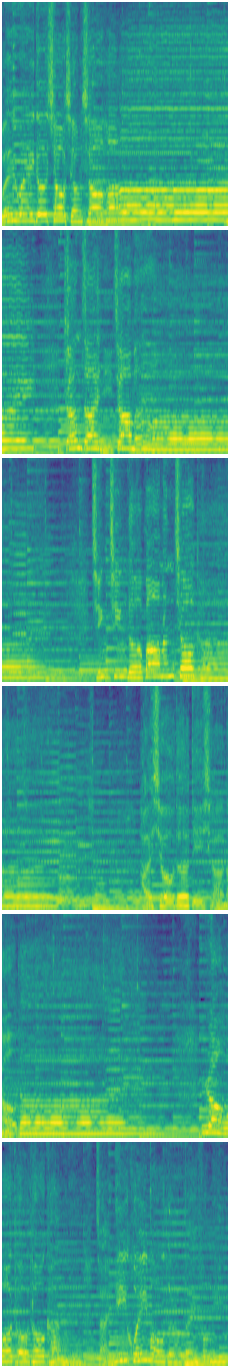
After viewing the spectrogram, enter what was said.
微微的笑，像小孩，站在你家门外，轻轻地把门敲开，害羞地低下脑袋，让我偷偷看你，在你回眸的微风里，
